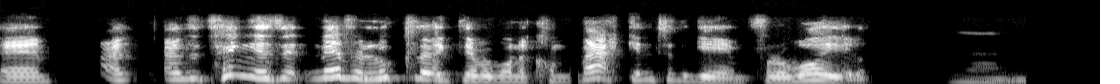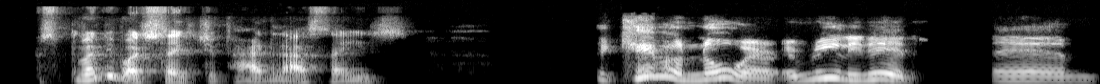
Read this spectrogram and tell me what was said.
Um, and and the thing is, it never looked like they were going to come back into the game for a while. Mm. It's pretty much like Japan last night. It came out of nowhere. It really did. Um,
